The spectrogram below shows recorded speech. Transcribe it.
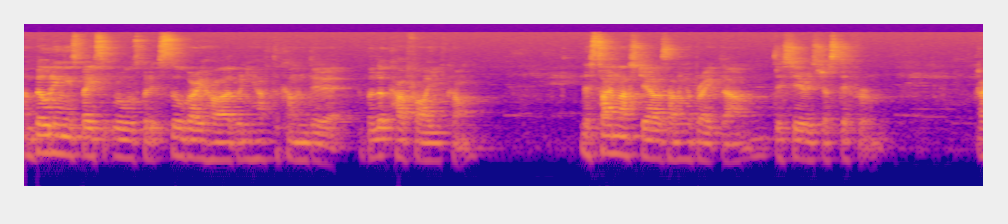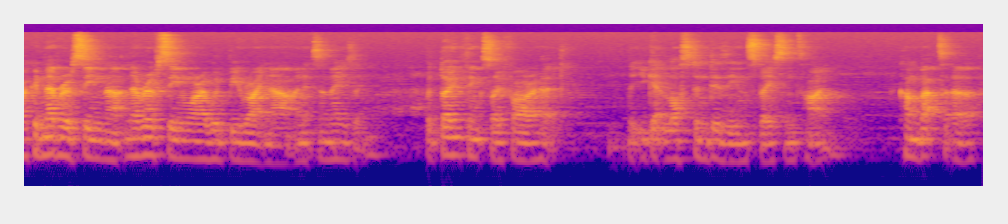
I'm building these basic rules, but it's still very hard when you have to come and do it. But look how far you've come. This time last year, I was having a breakdown. This year is just different. I could never have seen that, never have seen where I would be right now, and it's amazing. But don't think so far ahead that you get lost and dizzy in space and time. Come back to Earth.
